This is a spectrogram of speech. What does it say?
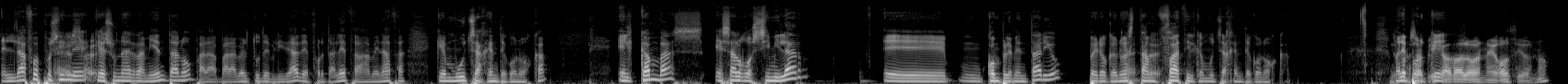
El DAFO es posible es. que es una herramienta, ¿no? Para, para ver tus debilidades, fortalezas, amenazas, que mucha gente conozca. El Canvas es algo similar, eh, complementario, pero que no es tan es. fácil que mucha gente conozca. Es Vale, más ¿por qué? aplicado a los negocios, ¿no?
